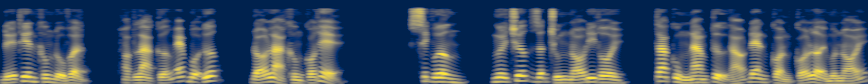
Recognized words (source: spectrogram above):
đế thiên không đổ vật, hoặc là cưỡng ép bội ước, đó là không có thể. Xích vương, ngươi trước dẫn chúng nó đi thôi, ta cùng nam tử áo đen còn có lời muốn nói.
